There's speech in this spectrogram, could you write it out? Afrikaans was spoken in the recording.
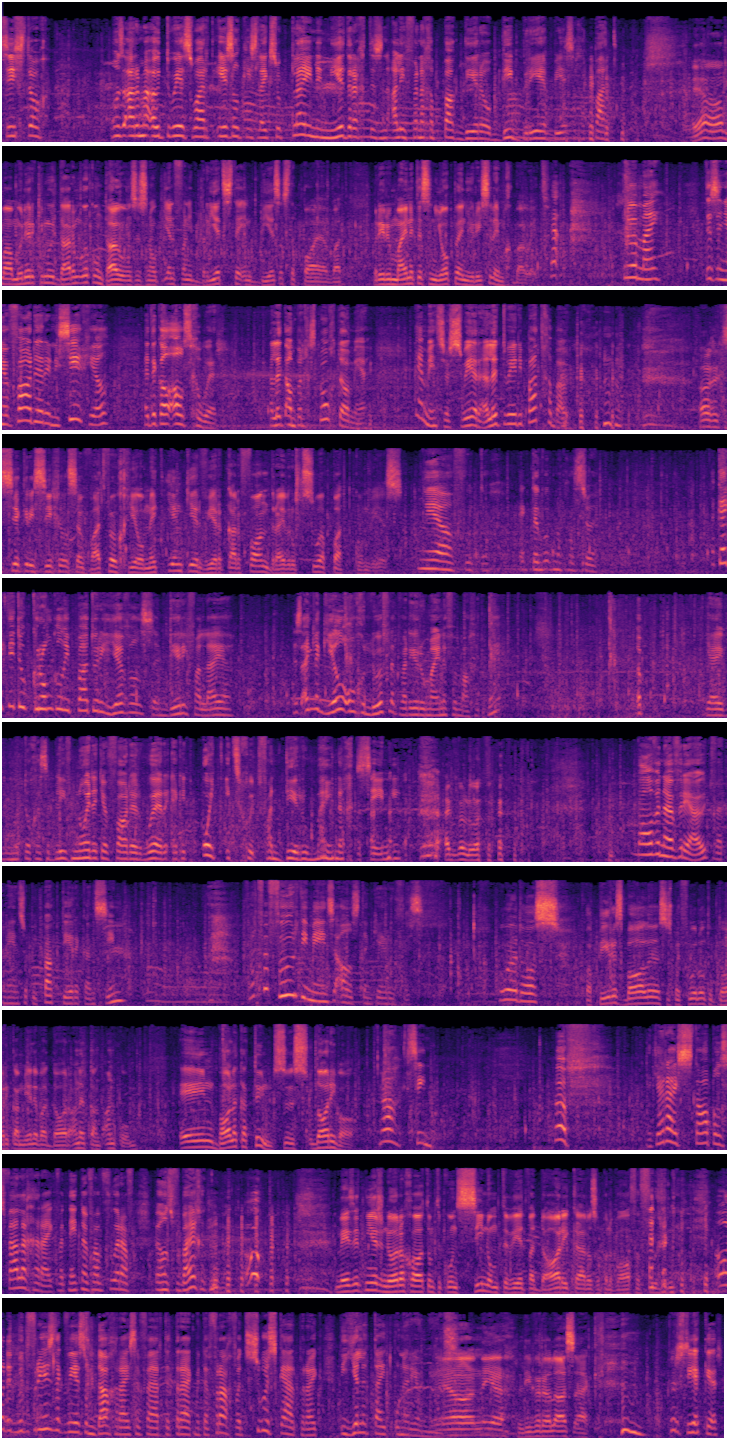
Sis tog. Ons arme ou twee swart eseltjies lyk so klein en nederig tussen al die vinnige pakdiere op die breë besige pad. Ja, maar moedertjie moet darm ook onthou ons is nou op een van die breedste en besigste paaie wat wat die Romeine tussen Joppe en Jerusalem gebou het. Ja. Glo my, tussen jou vader en die seegeel het ek al als gehoor. Hulle het amper gespog daarmee. Ja, mense sweer hulle twee die pad gebou. Ag, ek is seker die Siegel sou wat wou gee om net een keer weer 'n karavaandrywer op so 'n pad kon wees. Ja, voet tog. Ek dink ook nogal so. Ek kyk net hoe kronkel die pad oor die heuwels en deur die valleie. Dis eintlik heel ongelooflik wat die Romeine vermag het, né? Op. Jy moet tog asseblief nooit dat jou vader hoor ek het ooit iets goed van die Romeine gesê nie. Ek beloof. Behalwe nou vir die hout wat mense op die pakdiere kan sien. Wat vervoer die mense als dink jy Rufus? O, daar's papierisbale soos byvoorbeeld op daardie kamele wat daar aan die ander kant aankom en bale katoen soos op daardie wa. Ja, ek sien. Oef. Het jy daai stapels velle geryk wat net nou van voor af by ons verbygekom het? O, Mense het nie eens nodig gehad om te kon sien om te weet wat daardie karres op hulle wa vervoer nie. oh, dit moet vreeslik wees om dagreise ver te trek met 'n vrag wat so skerp ruik die hele tyd onder jou neus. ja, nee, liewer hulle as ek. Verseker.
